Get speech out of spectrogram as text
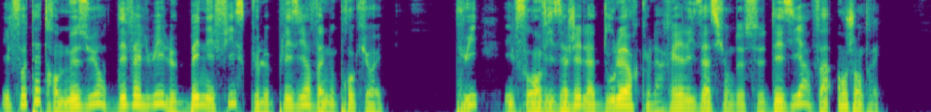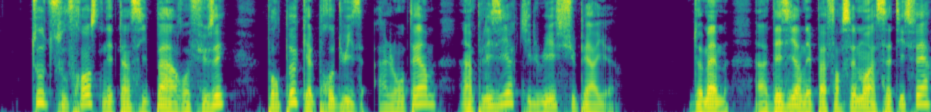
il faut être en mesure d'évaluer le bénéfice que le plaisir va nous procurer. Puis, il faut envisager la douleur que la réalisation de ce désir va engendrer. Toute souffrance n'est ainsi pas à refuser, pour peu qu'elle produise à long terme un plaisir qui lui est supérieur. De même, un désir n'est pas forcément à satisfaire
